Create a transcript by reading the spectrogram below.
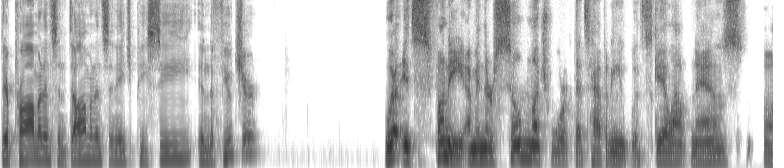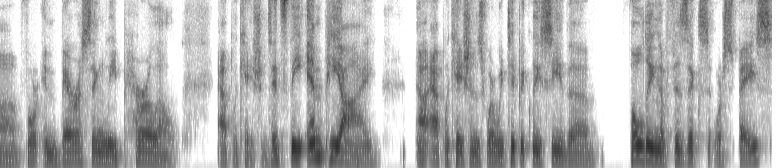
their prominence and dominance in HPC in the future? Well, it's funny. I mean, there's so much work that's happening with scale out NAS uh, for embarrassingly parallel applications. It's the MPI uh, applications where we typically see the folding of physics or space,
